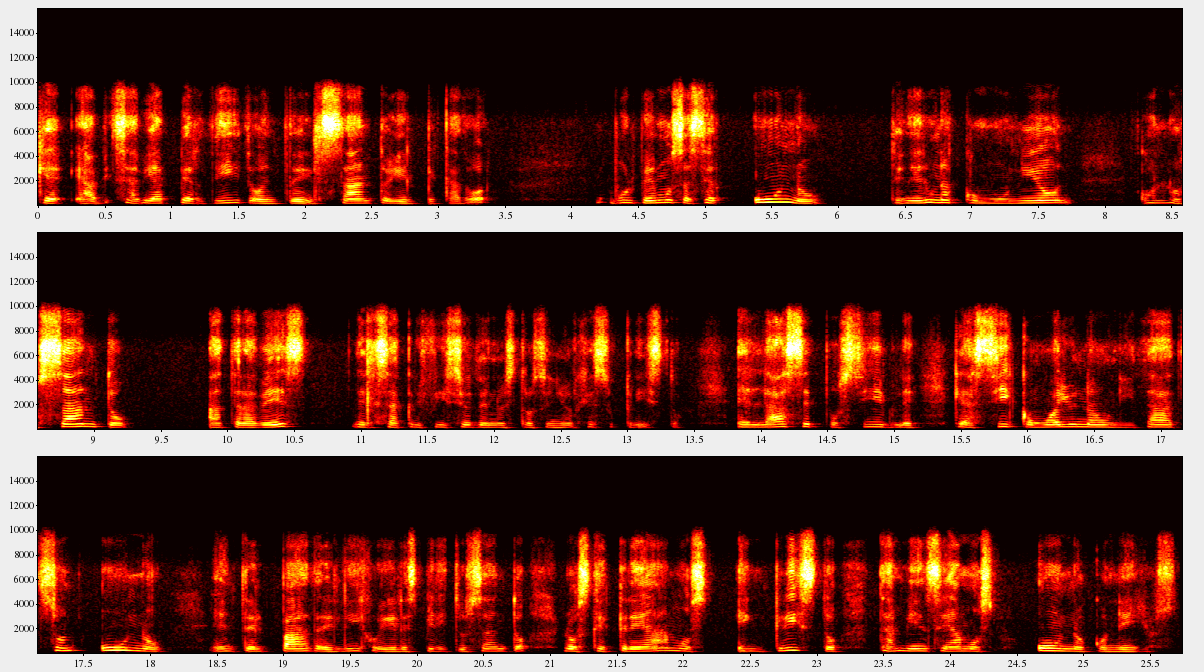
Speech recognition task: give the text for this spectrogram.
que se había perdido entre el santo y el pecador. Volvemos a ser uno, tener una comunión con lo santo a través del sacrificio de nuestro Señor Jesucristo. Él hace posible que así como hay una unidad, son uno entre el Padre, el Hijo y el Espíritu Santo, los que creamos en Cristo también seamos uno con ellos.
